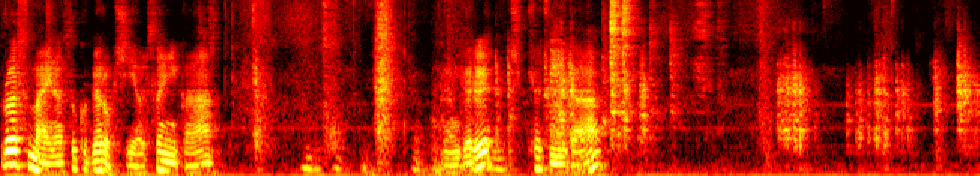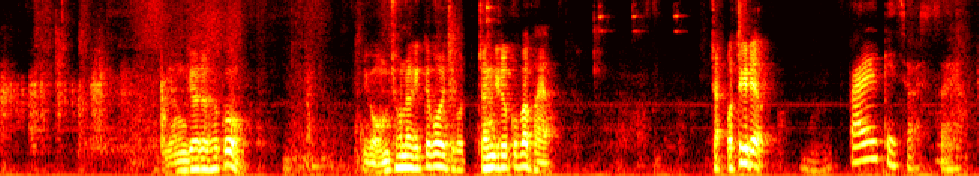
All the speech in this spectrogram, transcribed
플러스 마이너스 구별 없이 열선이니까 연결을 시켜줍니다. 연결을 하고 이거 엄청나게 뜨거워지고 전기를 꼽아봐요. 자 어떻게 돼요? 빨개졌어요.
